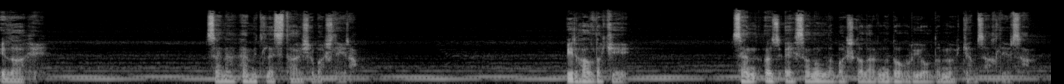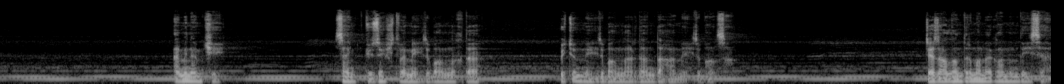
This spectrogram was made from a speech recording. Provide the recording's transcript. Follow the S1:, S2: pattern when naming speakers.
S1: İlahi, sənə həmidlə sitayişə başlayıram. Bir halda ki, sən öz ehsanınla başqalarını doğru yolda möhkəm saxlayırsan. Əminəm ki, sən güzəşt və mehribanlıqda bütün mehribanlardan daha mehribansan. Cəzalandırma məqamında isə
